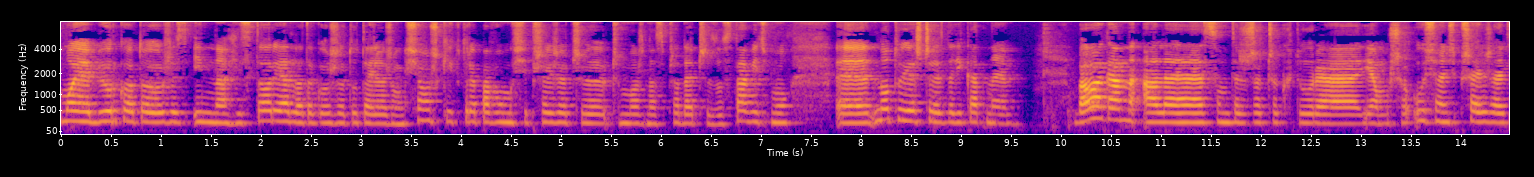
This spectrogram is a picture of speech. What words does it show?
moje biurko to już jest inna historia, dlatego że tutaj leżą książki, które Paweł musi przejrzeć, czy, czy można sprzedać, czy zostawić mu. E, No tu jeszcze jest delikatny bałagan, ale są też rzeczy, które ja muszę usiąść, przejrzeć.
